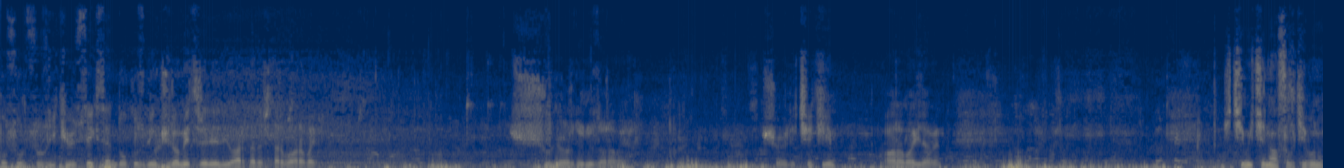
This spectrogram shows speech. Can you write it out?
kusursuz 289 bin kilometrede diyor arkadaşlar bu arabayı. Şu gördüğünüz arabaya. Şöyle çekeyim. Arabayı da ben. İçim içi nasıl ki bunun?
